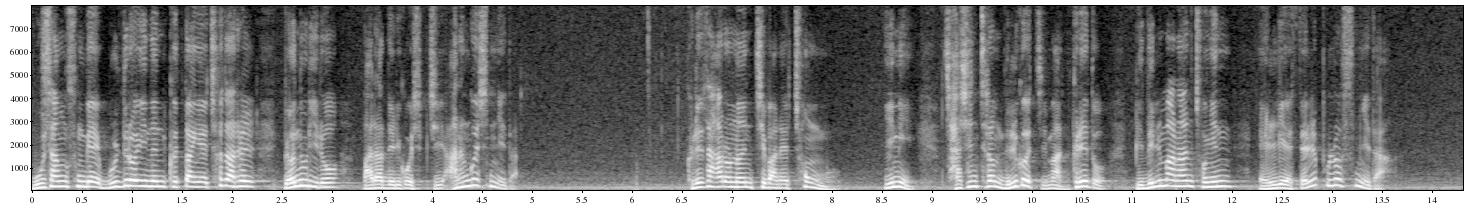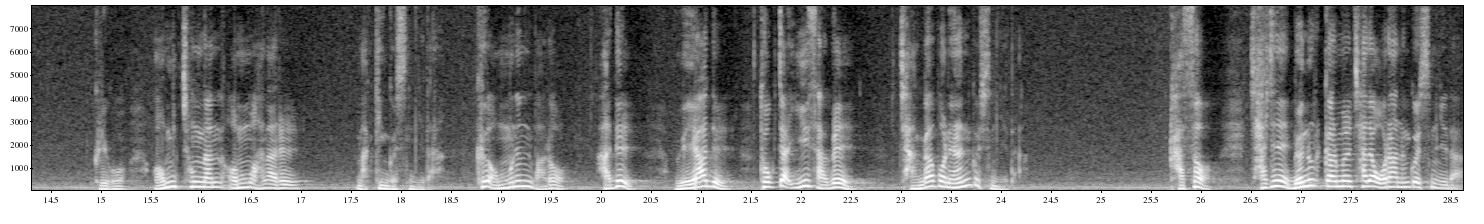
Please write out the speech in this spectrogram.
우상 숭배에 물들어 있는 그 땅의 처자를 며느리로 말아들이고 싶지 않은 것입니다. 그래서 하루는 집안의 총무, 이미 자신처럼 늙었지만 그래도 믿을 만한 종인 엘리에셀을 불렀습니다. 그리고 엄청난 업무 하나를 맡긴 것입니다. 그 업무는 바로 아들, 외아들, 독자 이삭을 장가 보내는 것입니다. 가서 자신의 며느리감을 찾아오라는 것입니다.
